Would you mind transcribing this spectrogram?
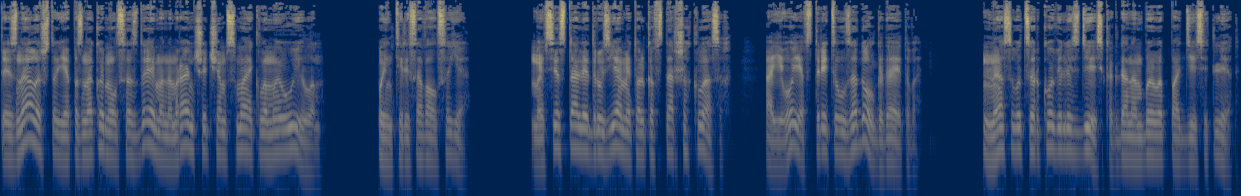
«Ты знала, что я познакомился с Дэймоном раньше, чем с Майклом и Уиллом?» — поинтересовался я. «Мы все стали друзьями только в старших классах, а его я встретил задолго до этого. Нас выцерковили здесь, когда нам было по десять лет.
